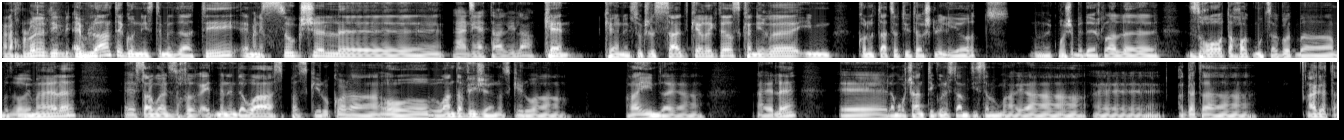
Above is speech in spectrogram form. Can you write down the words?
אנחנו לא יודעים בדיוק הם לא אנטגוניסטים לדעתי, הם אני- סוג של... אה, להניע את העלילה. כן, כן, הם סוג של side characters, כנראה עם קונוטציות יותר שליליות, אה, כמו שבדרך כלל אה, זרועות החוק מוצגות בדברים האלה. אה, סתם גם אני זוכר Ant-Man and the Wasp, אז כאילו כל ה... או ב-WandaVision, אז כאילו הרעים זה היה האלה. אה, למרות שהאנטגוניסט האמיתי, סתם דוגמה, היה אה, אגתה... אגתה.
